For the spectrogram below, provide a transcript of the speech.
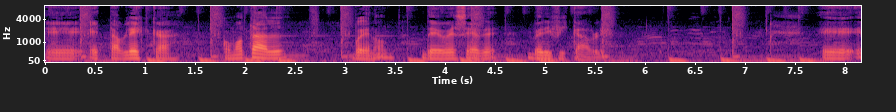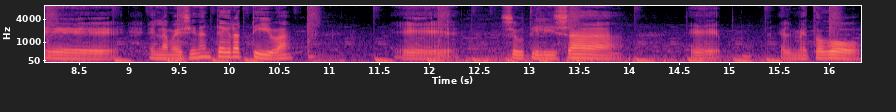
eh, establezcas como tal, bueno, debe ser verificable. en la medicina integrativa se utiliza el método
